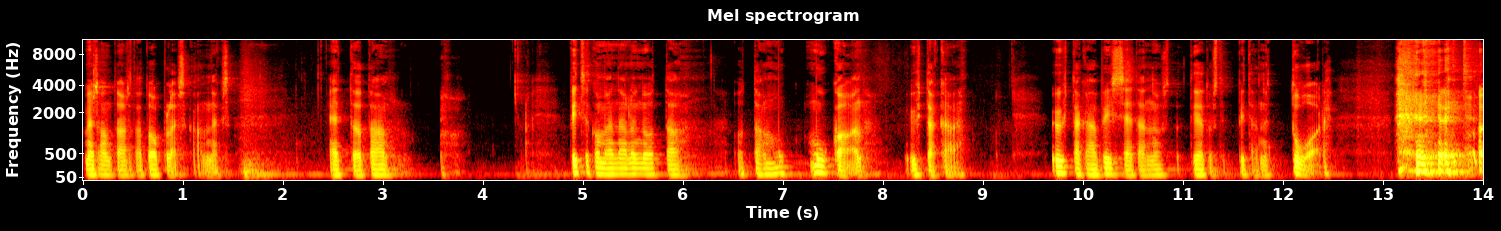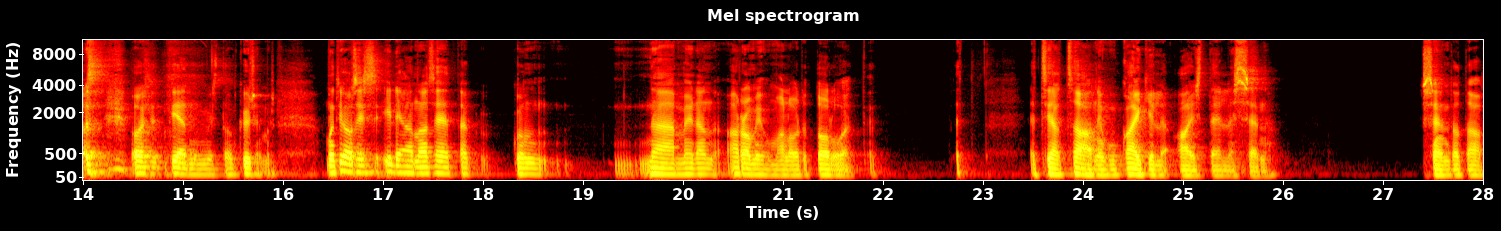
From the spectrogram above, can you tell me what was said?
me sanotaan sitä topless-kanneksi. Että tota, vitsi kun mä en ollut ottaa, ottaa mukaan yhtäkään, yhtäkään visseitä, en olisi tietysti pitänyt tuoda. että olisi, olisi tiennyt, mistä on kysymys. Mutta joo, siis ideana on se, että kun nämä meidän aromihumaloidut oluet, että että sieltä saa niin kuin kaikille aisteille sen, sen tota,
